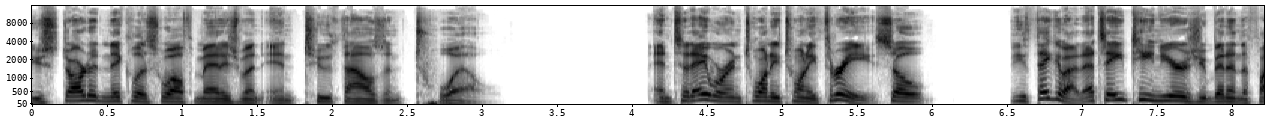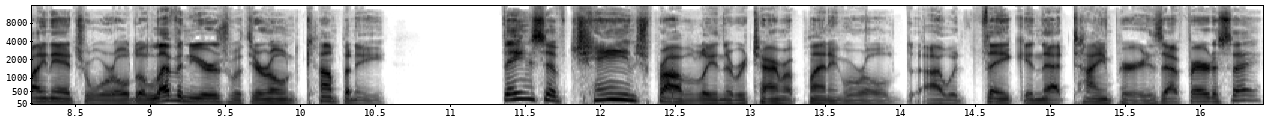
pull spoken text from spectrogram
You started Nicholas Wealth Management in 2012. And today we're in 2023. So you think about it, that's 18 years you've been in the financial world, 11 years with your own company. Things have changed probably in the retirement planning world, I would think, in that time period. Is that fair to say?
